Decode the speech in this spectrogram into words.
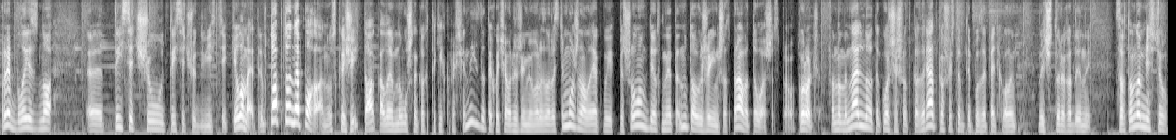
приблизно е, 1000-1200 кілометрів. Тобто непогано, скажіть так, але в наушниках таких краще не їздити, хоча в режимі прозорості можна, але як ви їх під шолом вдягнете, ну то вже інша справа, то ваша справа. Коротше, феноменально, також і швидка зарядка, щось там типу за 5 хвилин на 4 години. З автономністю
